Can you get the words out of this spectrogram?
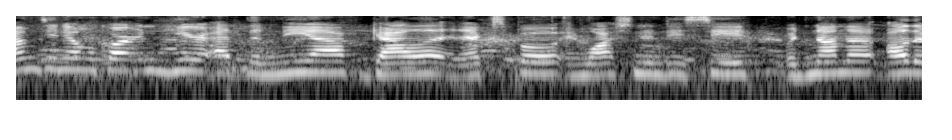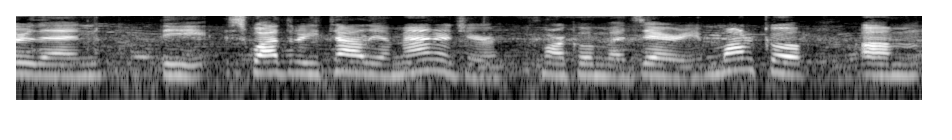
I'm Danielle McCartan here at the NIAF Gala and Expo in Washington, D.C., with none other than the Squadra Italia manager, Marco Mazzieri. Marco, um,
